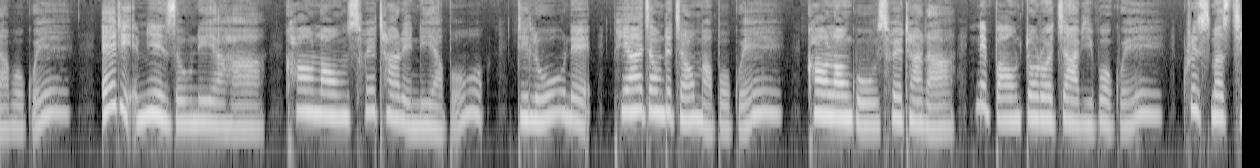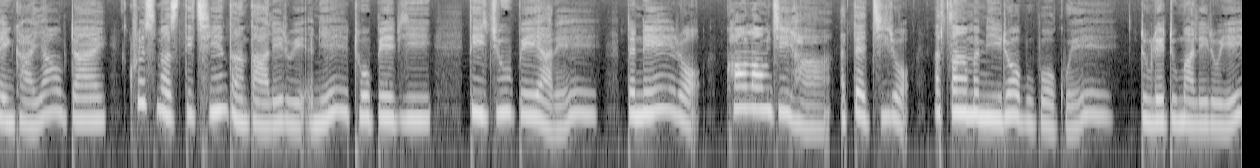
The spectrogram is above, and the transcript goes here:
တာပေါ့ကွယ် အဲ့ဒီအမြင့်ဆုံးနေရာဟာခေါင်းလောင်ဆွဲထားတဲ့နေရာပေါ့ဒီလိုနဲ့ဖះเจ้าတစ်เจ้าမှာပေါ့ကွယ်ခေါင်းလောင်ကိုဆွဲထားတာနှစ်ပေါင်းတော်တော်ကြာပြီပေါ့ကွယ်ခရစ်စမတ်ချိန်ခါရောက်တိုင်းခရစ်စမတ်တည်ချင်းတန်တာလေးတွေအမြဲထိုးပေးပြီးတီကျူးပေးရတယ်။ဒီနေ့တော့ခေါင်းလောင်းကြီးဟာအသက်ကြီးတော့အသံမမီတော့ဘူးပေါ့ကွယ်။တူလေးတူမလေးတို့ရေ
